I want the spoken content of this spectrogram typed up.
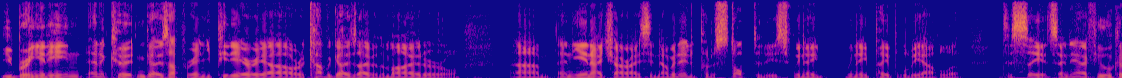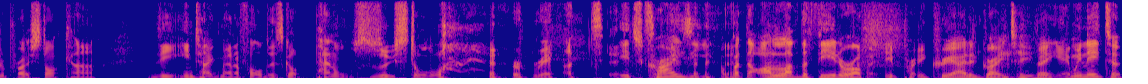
you bring it in, and a curtain goes up around your pit area, or a cover goes over the motor, or um, and the NHRA said, no, we need to put a stop to this. We need we need people to be able to to see it. So now, if you look at a pro stock car, the intake manifold has got panels Zeused all the way around. it. It's crazy, but the, I love the theatre of it. It, pr- it created great TV, and we need to.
